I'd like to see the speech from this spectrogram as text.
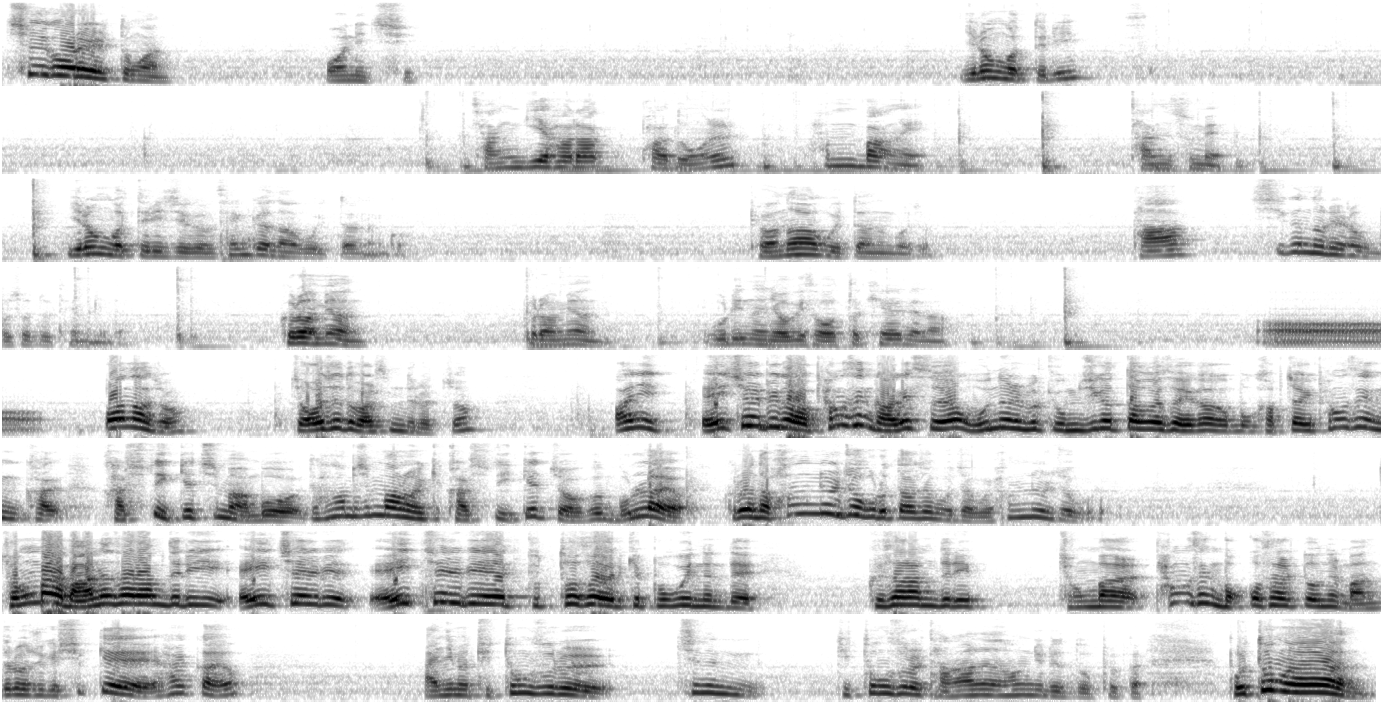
7거래일 동안 원위치 이런 것들이 장기 하락 파동을 한 방에 단숨에 이런 것들이 지금 생겨나고 있다는 거 변화하고 있다는 거죠. 다 시그널이라고 보셔도 됩니다. 그러면 그러면 우리는 여기서 어떻게 해야 되나? 어 뻔하죠. 저 어제도 말씀드렸죠. 아니 HLB가 평생 가겠어요? 오늘 이렇게 움직였다고 해서 얘가 뭐 갑자기 평생 가, 갈 수도 있겠지만 뭐한 30만 원 이렇게 갈 수도 있겠죠. 그건 몰라요. 그러나 확률적으로 따져보자고요. 확률적으로. 정말 많은 사람들이 HLB HLB에 붙어서 이렇게 보고 있는데 그 사람들이 정말 평생 먹고 살 돈을 만들어주기 쉽게 할까요? 아니면 뒤통수를 치는 뒤통수를 당하는 확률이 높을까요? 보통은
